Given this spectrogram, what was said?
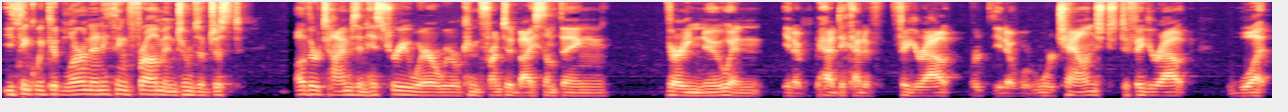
you think we could learn anything from in terms of just other times in history where we were confronted by something very new and you know had to kind of figure out or you know were challenged to figure out what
